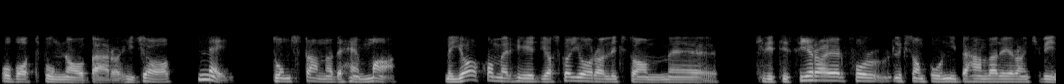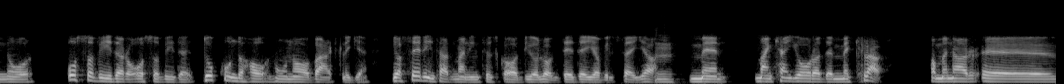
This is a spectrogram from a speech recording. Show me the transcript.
och var tvungna att bära hijab, nej, de stannade hemma. Men jag kommer hit, jag ska göra liksom, eh, kritisera er för liksom, hur ni behandlar era kvinnor och så vidare och så vidare. Då kunde hon ha verkligen, jag säger inte att man inte ska ha dialog, det är det jag vill säga. Mm. Men man kan göra det med klass. Jag menar, eh,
